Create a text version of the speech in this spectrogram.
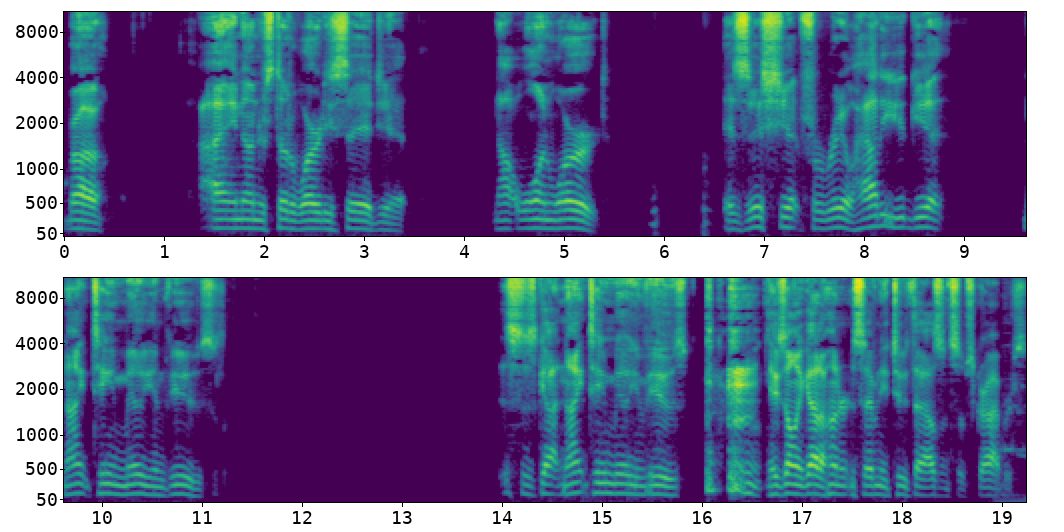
Bro, I ain't understood a word he said yet. Not one word. Is this shit for real? How do you get 19 million views? This has got 19 million views. He's only got 172,000 subscribers.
